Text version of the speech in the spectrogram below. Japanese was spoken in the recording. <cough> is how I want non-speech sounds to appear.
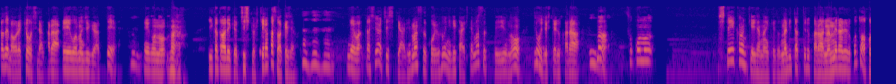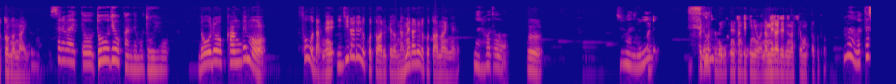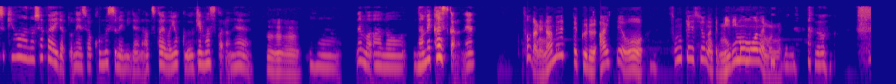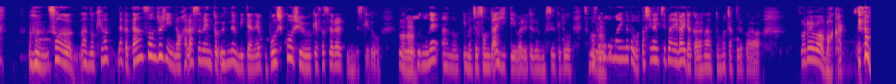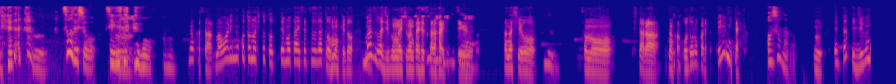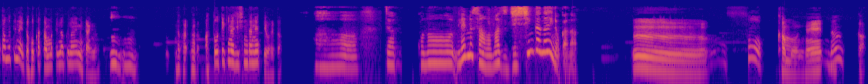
例えば俺教師だから、英語の授業やって、うん。英語の、まあ、言い方悪いけど、知識をひけらかすわけじゃん。はいはいはい。で、私は知識あります、こういうふうに理解してますっていうのを享受してるから、うん、まあ、そこの指定関係じゃないけど、成り立ってるから、舐められることはほとんどないよ。それは、えっと、同僚間でも同様？同僚間でも、そうだね、いじられることはあるけど、舐められることはないね。なるほど。うん。つまりあり、すごいありますメリセンさん的には舐められるなって思ったこと。まあ私基本あの社会だとね、それは小娘みたいな扱いはよく受けますからね。うんうんうん。うん。でもあの、舐め返すからね。そうだね、舐めてくる相手を尊敬しようなんてミリも思わないもんね。あの、うん、そう、あの、基本、なんか男尊女卑のハラスメント云々みたいなよく防止講習を受けさせられるんですけど、うんうん。僕のね、あの、今、女尊男卑って言われてたりもするけど、そもそものマインドが私が一番偉いだからなって思っちゃってるから。それはわかる。だよね。うん。そうでしょう。先生も。うんなんかさ、周りのことの人とっても大切だと思うけど、うんまずは自分が一番大切から入るっていう話を、うん。その、したら、なんか驚かれた。え？みたいあ、そうなの？な。うん。え、だって自分保てないと他保てなくない？みたいな。うんうん。なんか、なんか圧倒的な自信だねって言われた。ああ。じゃあ、この、レムさんはまず自信がないのかな？うーん、そうかもね。うんなんか、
